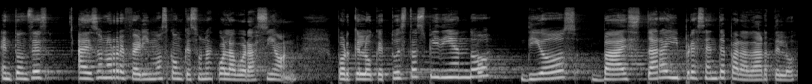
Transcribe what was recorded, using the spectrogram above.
Entonces, a eso nos referimos con que es una colaboración, porque lo que tú estás pidiendo, Dios va a estar ahí presente para dártelo.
